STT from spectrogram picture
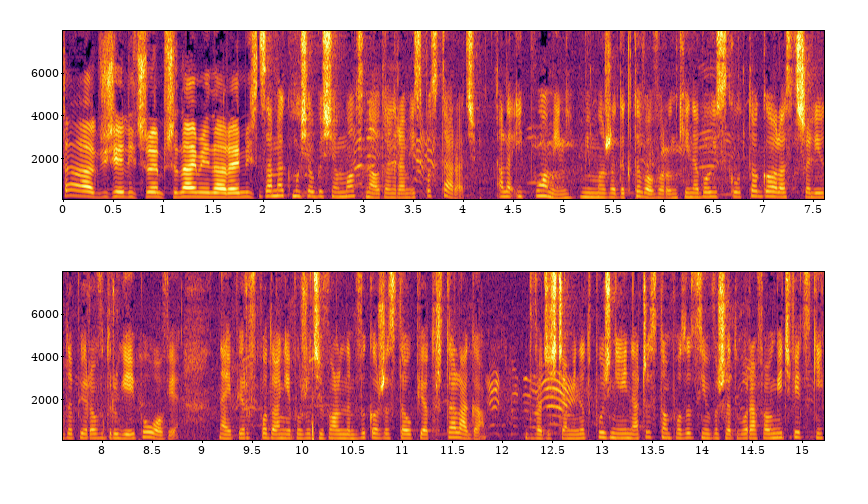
tak, dzisiaj liczyłem przynajmniej na remis. Zamek musiałby się mocno o ten remis postarać, ale i Płomień, mimo że dyktował warunki na boisku, to gola strzelił dopiero w drugiej połowie. Najpierw podanie po rzucie wolnym wykorzystał Piotr Talaga. 20 minut później na czystą pozycję wyszedł Rafał Niedźwiecki,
